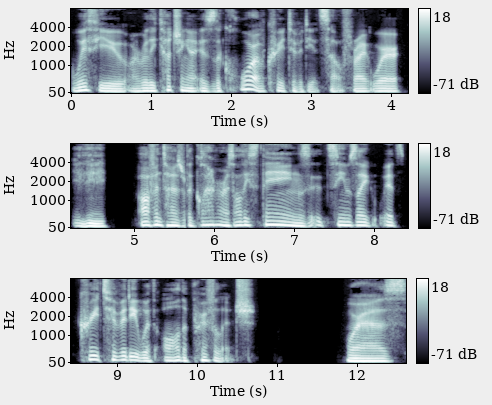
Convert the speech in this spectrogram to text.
with you are really touching at is the core of creativity itself, right? Where mm-hmm. oftentimes the glamorize all these things, it seems like it's creativity with all the privilege. Whereas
